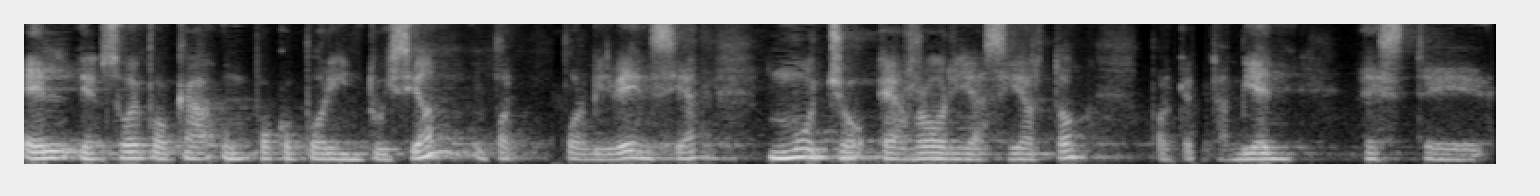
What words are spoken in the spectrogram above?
Él en su época, un poco por intuición, por, por vivencia, mucho error y acierto, porque también este,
